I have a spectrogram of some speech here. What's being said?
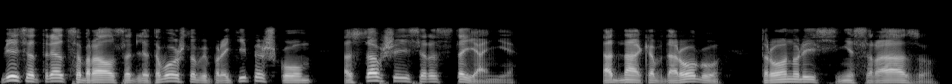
весь отряд собрался для того, чтобы пройти пешком оставшееся расстояние. Однако в дорогу тронулись не сразу.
